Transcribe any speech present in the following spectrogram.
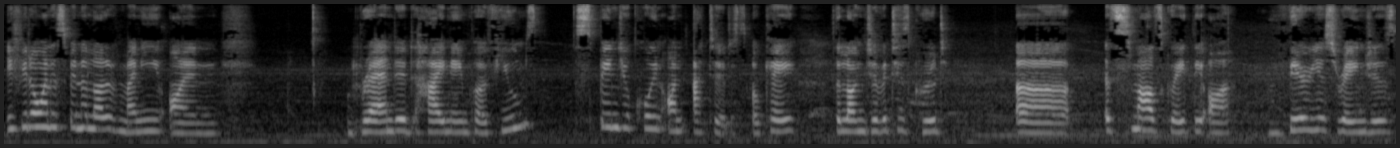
If you don't want to spend a lot of money on branded high name perfumes spend your coin on attars okay? The longevity is good. Uh it smells great. There are various ranges.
